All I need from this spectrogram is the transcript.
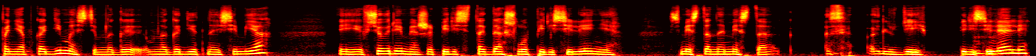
по необходимости много, многодетная семья, и все время же перес... тогда шло переселение – с места на место людей переселяли. Угу.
